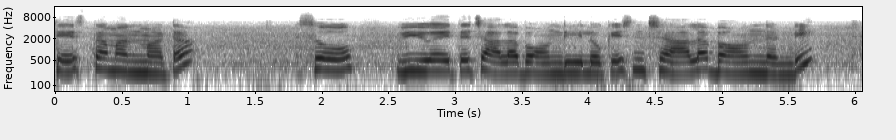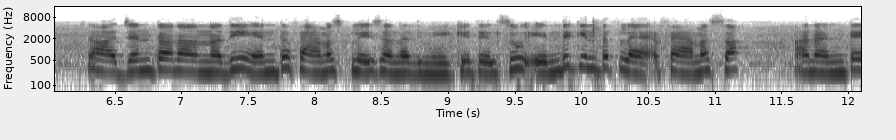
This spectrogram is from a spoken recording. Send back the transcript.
చేస్తామన్నమాట. సో వ్యూ అయితే చాలా బాగుంది. లొకేషన్ చాలా బాగుందండి. అజంతా అన్నది ఎంత ఫేమస్ ప్లేస్ అన్నది మీకే తెలుసు. ఎందుకు ఇంత ఫ్లా ఫేమస్ అని అంటే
